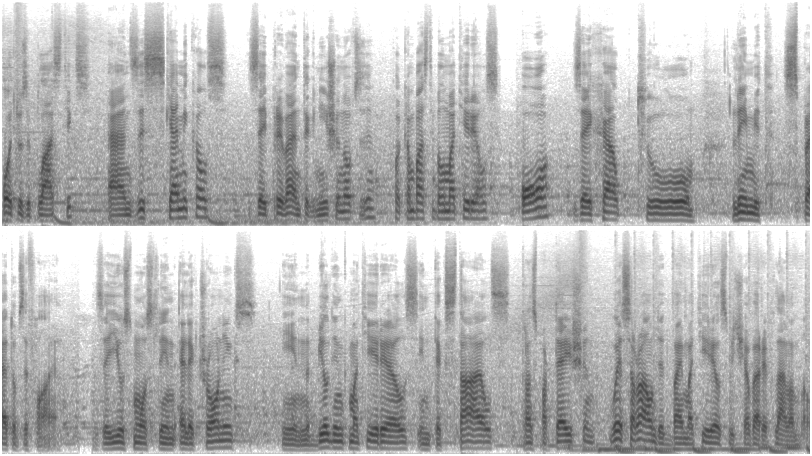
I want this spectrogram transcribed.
or to the plastics. And these chemicals, they prevent ignition of the combustible materials, or they help to limit spread of the fire. They use mostly in electronics, in building materials, in textiles, transportation. We're surrounded by materials which are very flammable,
